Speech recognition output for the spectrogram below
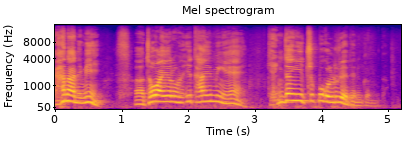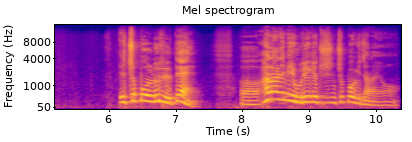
하나님이 어, 저와 여러분 이 타이밍에 굉장히 축복을 누려야 되는 겁니다. 이 축복을 누릴 때 어, 하나님이 우리에게 주신 축복이잖아요.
